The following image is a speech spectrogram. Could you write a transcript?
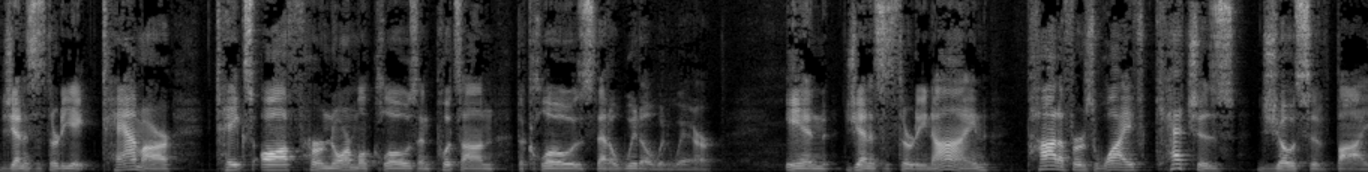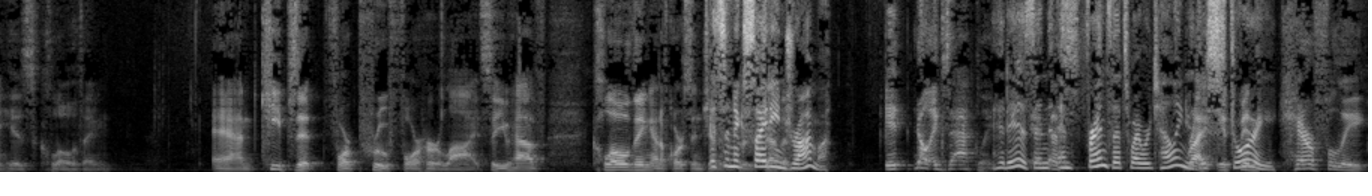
Genesis 38, Tamar takes off her normal clothes and puts on the clothes that a widow would wear. In Genesis 39, Potiphar's wife catches Joseph by his clothing and keeps it for proof for her lies. So you have clothing, and of course, in Genesis It's an exciting 37, drama. It no, exactly. It is, and, and that's- friends, that's why we're telling you right. this It's story. carefully,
